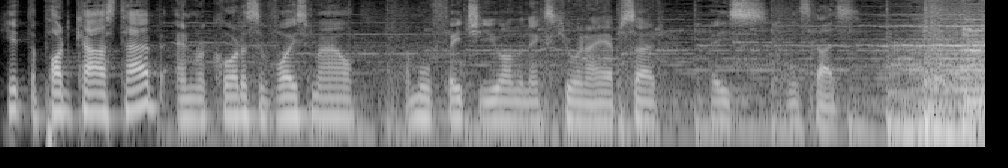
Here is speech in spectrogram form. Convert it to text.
hit the podcast tab, and record us a voicemail, and we'll feature you on the next Q&A episode. Peace. thanks guys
